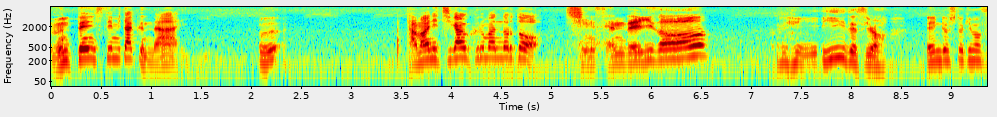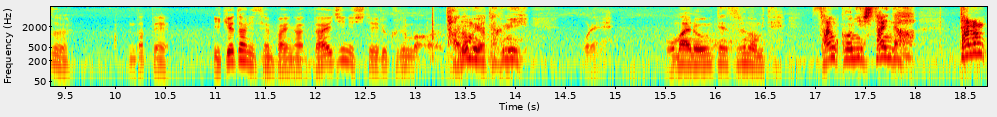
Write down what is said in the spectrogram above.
運転してみたくない？え？たまに違う車に乗ると新鮮でいいぞ。いいですよ。遠慮しときます。だって池谷先輩が大事にしている車。頼むよ匠俺お前の運転するのを見て参考にしたいんだ。頼む。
